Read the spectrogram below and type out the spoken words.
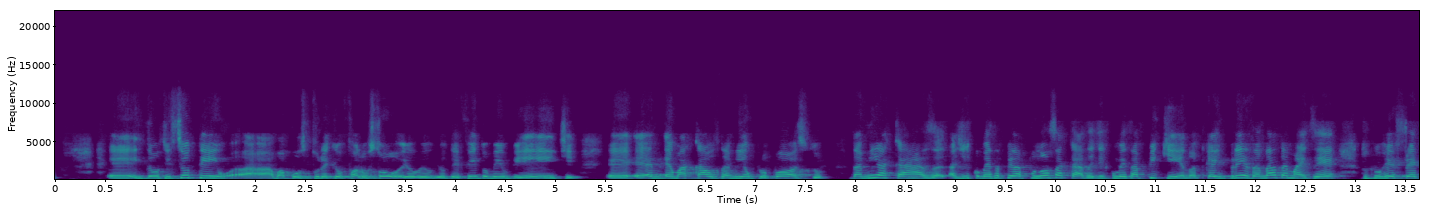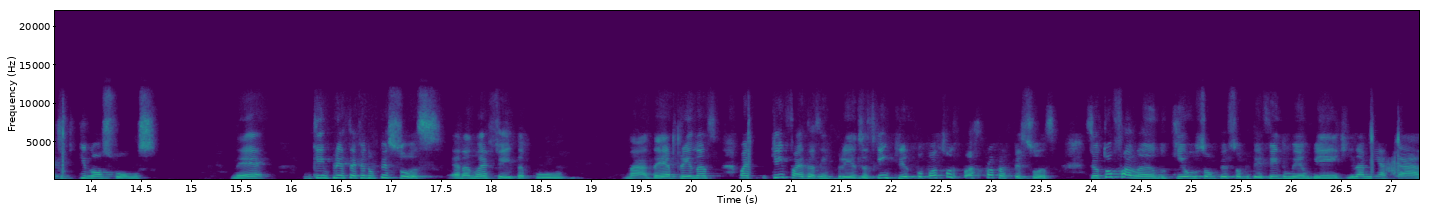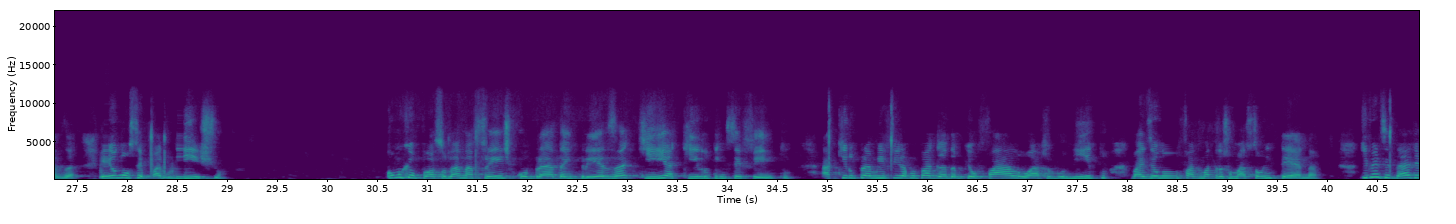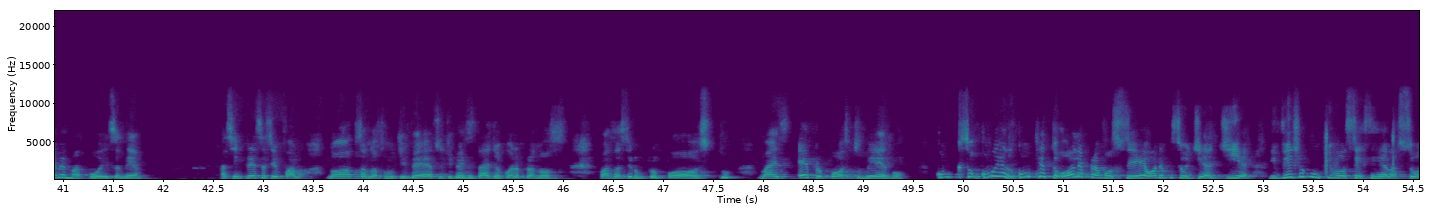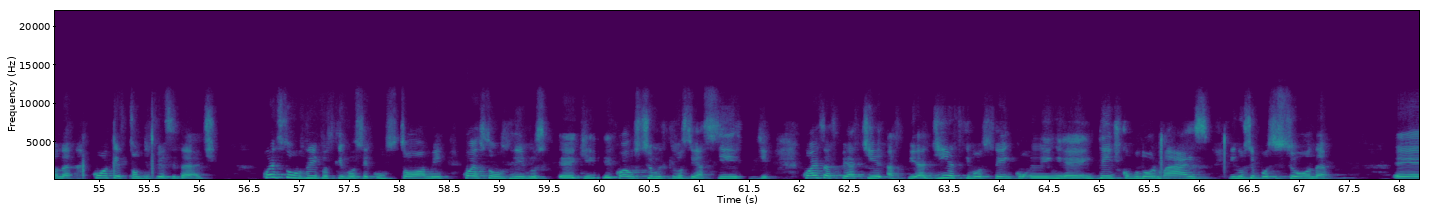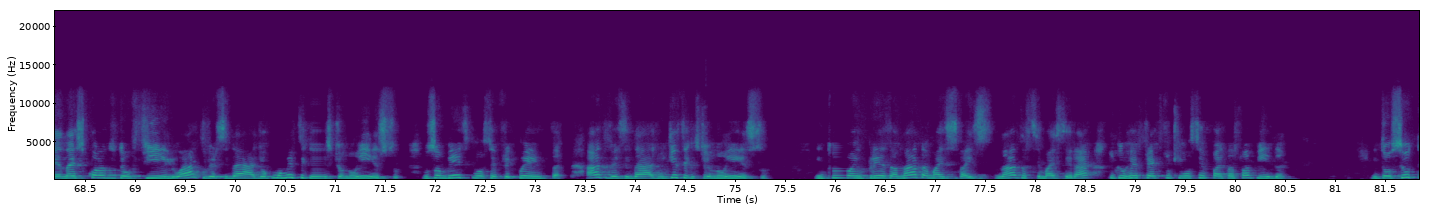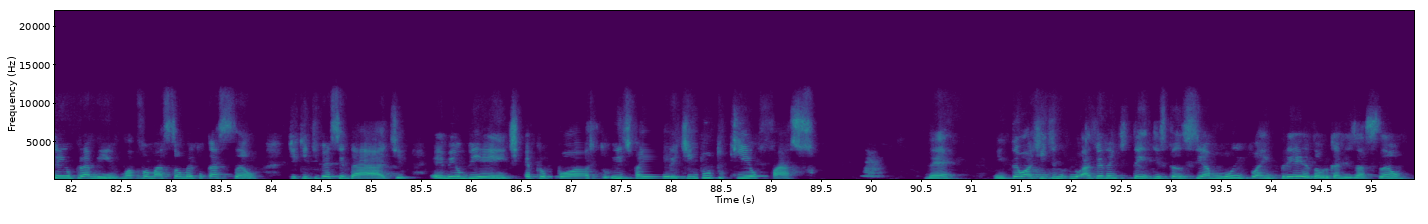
É, então, assim, se eu tenho uma postura que eu falo, sou, eu, eu, eu defendo o meio ambiente, é, é, é, uma causa minha, um propósito, na minha casa, a gente começa pela por nossa casa, a gente começa pequeno, porque a empresa nada mais é do que o reflexo do que nós somos, né? Porque a empresa é feita por pessoas, ela não é feita por Nada, é apenas. Mas quem faz as empresas, quem cria os propósitos são as próprias pessoas. Se eu estou falando que eu sou uma pessoa que defende o meio ambiente e na minha casa eu não separo lixo, como que eu posso lá na frente cobrar da empresa que aquilo tem que ser feito? Aquilo para mim vira propaganda, porque eu falo, acho bonito, mas eu não faço uma transformação interna. Diversidade é a mesma coisa, né? As empresas se falam, nossa, nós somos diversos, diversidade agora para nós passa a ser um propósito, mas é propósito mesmo? Como que, como, é, como que é, olha para você, olha para o seu dia a dia e veja como que você se relaciona com a questão de diversidade. Quais são os livros que você consome? Quais são os livros é, que, quais os filmes que você assiste? Quais as, piadinhas, as piadinhas que você é, entende como normais e não se posiciona? É, na escola do teu filho, há diversidade? Em algum momento você questionou isso? Nos ambientes que você frequenta, há diversidade? Um dia você questionou isso? Então a empresa nada mais faz, nada mais será do que o reflexo do que você faz na sua vida. Então, se eu tenho para mim uma formação, uma educação de que diversidade, é meio ambiente, é propósito, isso vai refletir em tudo que eu faço, né? Então, a gente, às vezes a gente tem, distancia muito a empresa, a organização,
